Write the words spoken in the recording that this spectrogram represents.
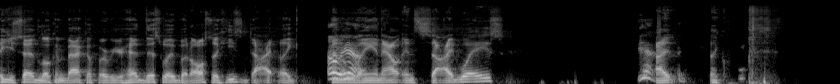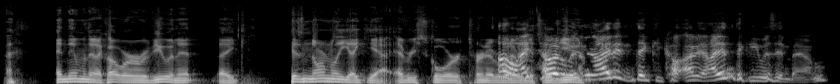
like you said, looking back up over your head this way, but also he's di- like Oh, kind of yeah. laying out and sideways. yeah I like, and then when they're like, "Oh, we're reviewing it," like, because normally, like, yeah, every score turnover. Oh, I totally. reviewed. I mean, I didn't think he called. I mean, I didn't think he was inbounds.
